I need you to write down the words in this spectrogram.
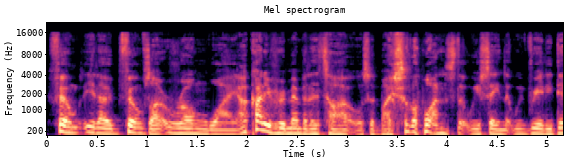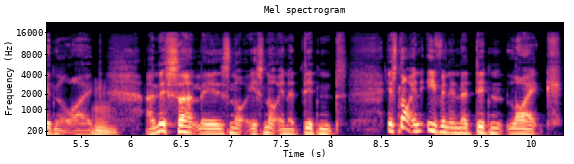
film. You know, films like Wrong Way. I can't even remember the titles of most of the ones that we've seen that we really didn't like. Hmm. Mm. And this certainly is not. Is not in a didn't. It's not in, even in a didn't like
